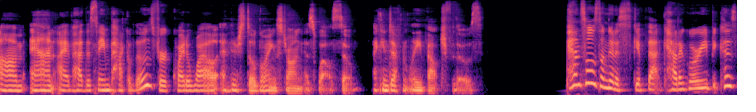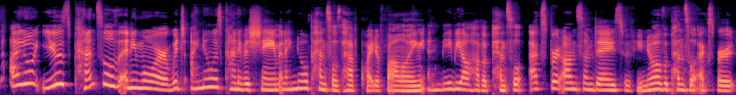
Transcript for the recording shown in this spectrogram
Um, and I've had the same pack of those for quite a while, and they're still going strong as well. So I can definitely vouch for those. Pencils, I'm going to skip that category because I don't use pencils anymore, which I know is kind of a shame. And I know pencils have quite a following, and maybe I'll have a pencil expert on someday. So if you know of a pencil expert,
